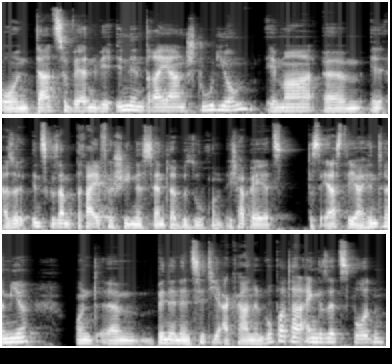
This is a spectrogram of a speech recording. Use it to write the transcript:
Und dazu werden wir in den drei Jahren Studium immer, ähm, also insgesamt drei verschiedene Center besuchen. Ich habe ja jetzt das erste Jahr hinter mir und ähm, bin in den City Arcan in Wuppertal eingesetzt worden.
